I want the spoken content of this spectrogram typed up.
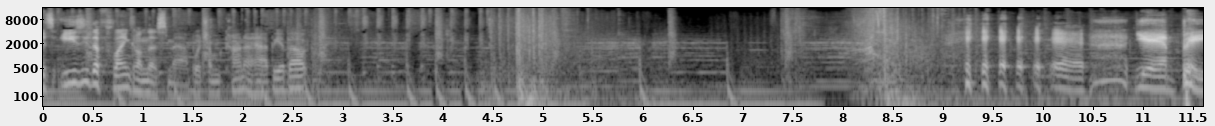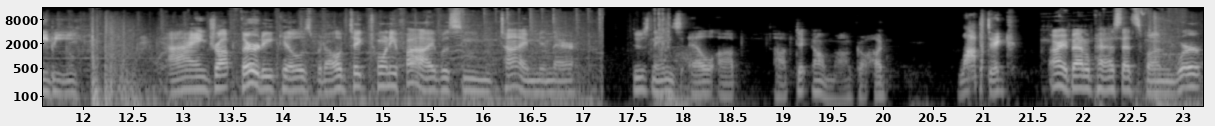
It's easy to flank on this map, which I'm kind of happy about. yeah, baby. I ain't dropped 30 kills, but I'll take 25 with some time in there. Whose name's L Op Optic? Oh my god. Loptic. Alright, Battle Pass, that's fun. Where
